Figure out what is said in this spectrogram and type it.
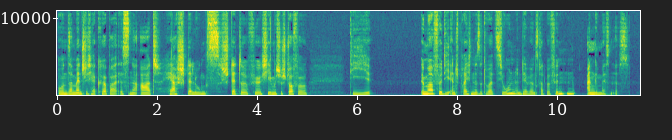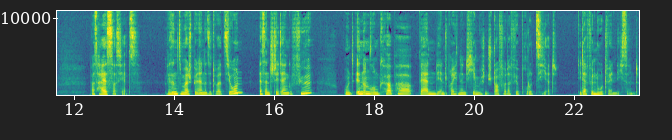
Unser menschlicher Körper ist eine Art Herstellungsstätte für chemische Stoffe, die immer für die entsprechende Situation, in der wir uns gerade befinden, angemessen ist. Was heißt das jetzt? Wir sind zum Beispiel in einer Situation, es entsteht ein Gefühl und in unserem Körper werden die entsprechenden chemischen Stoffe dafür produziert, die dafür notwendig sind.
